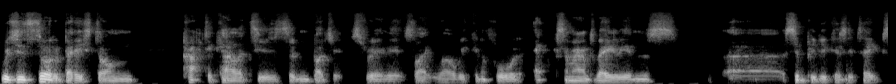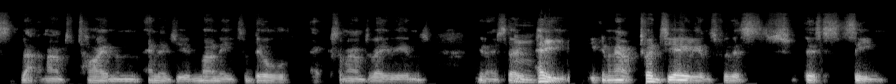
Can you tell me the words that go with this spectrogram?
which is sort of based on practicalities and budgets. Really, it's like, well, we can afford X amount of aliens uh, simply because it takes that amount of time and energy and money to build X amount of aliens. You know, so Hmm. hey, you can have twenty aliens for this this scene,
